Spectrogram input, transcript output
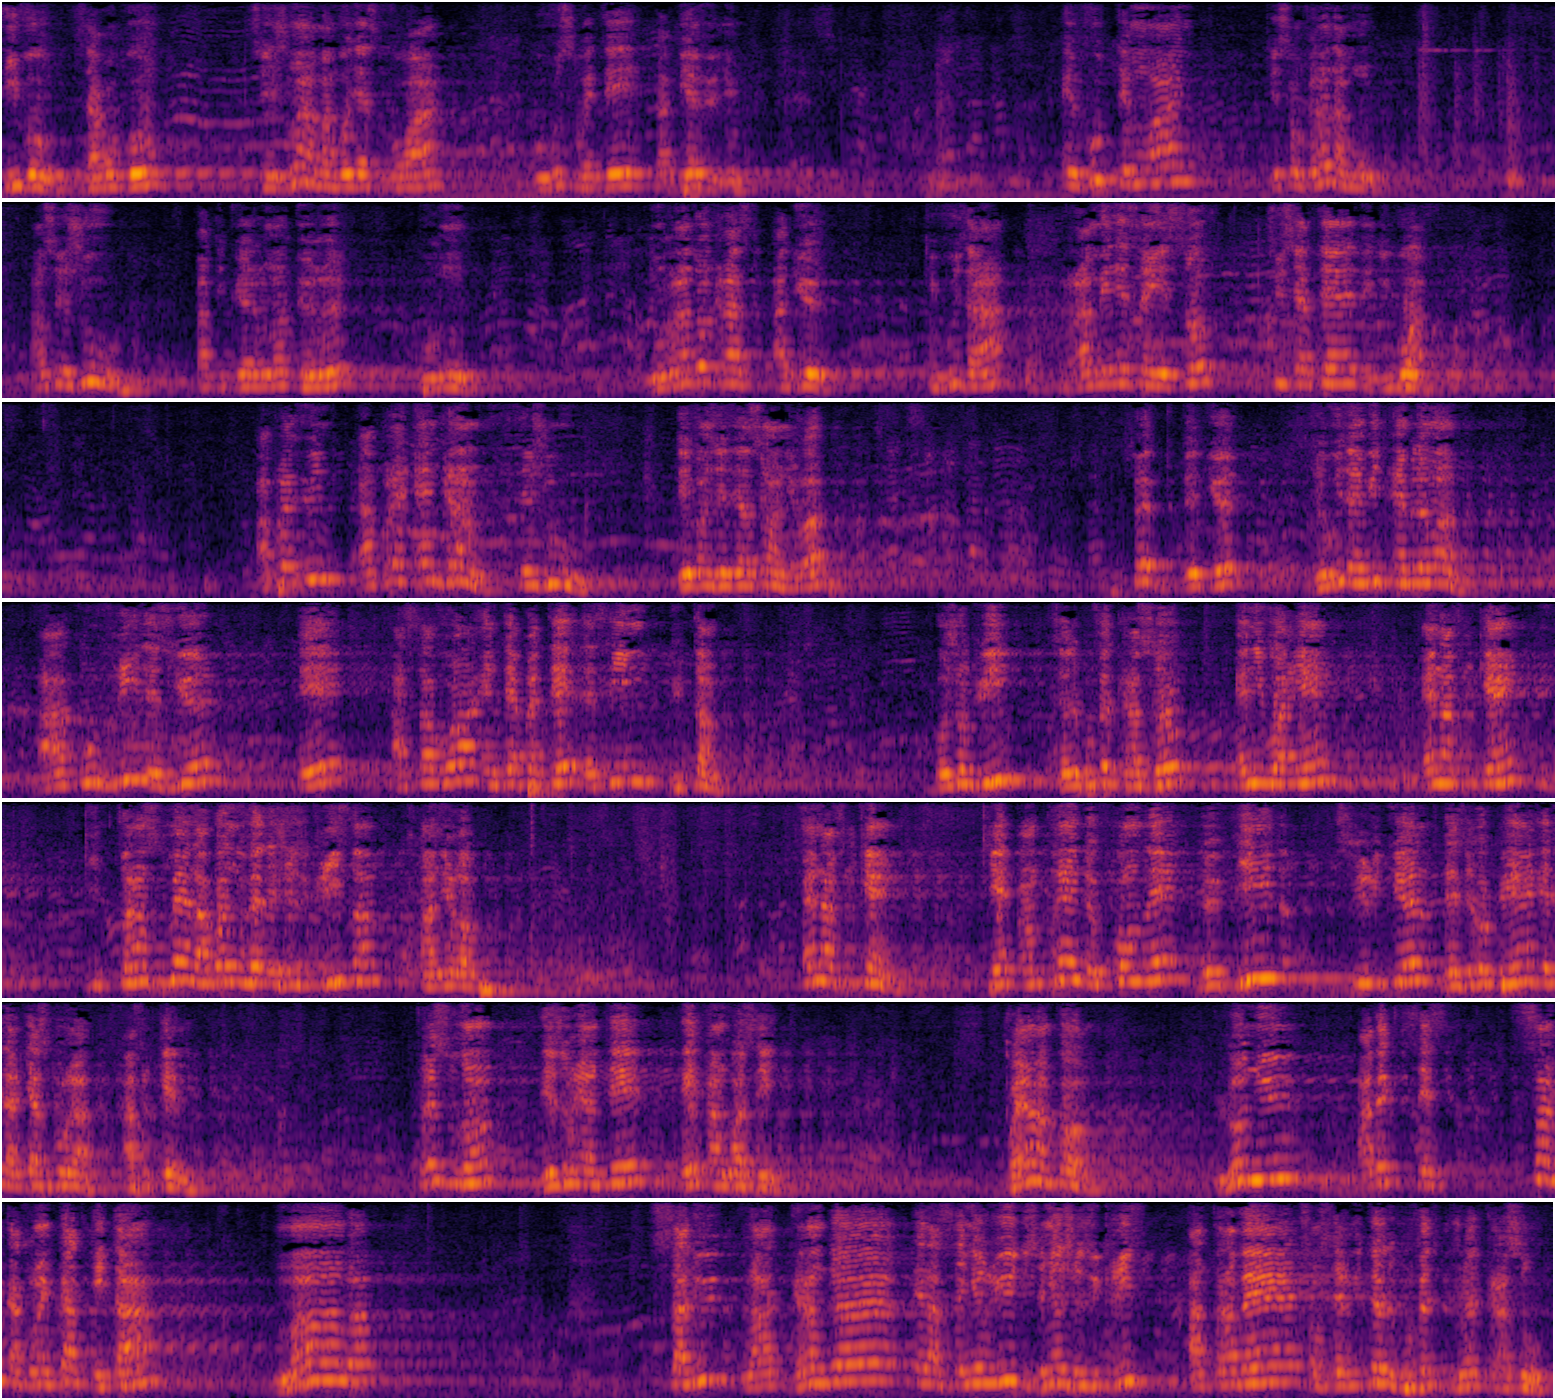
Divo, Zaroko, se joint à ma modeste voix pour vous souhaiter la bienvenue. Et vous témoigne de son grand amour. En ce jour particulièrement heureux pour nous, nous rendons grâce à Dieu qui vous a ramené sain et sauf sur cette terre de Guibois. Après un grand séjour d'évangélisation en Europe, peuple de Dieu, je vous invite humblement à ouvrir les yeux et à savoir interpréter les signes du temps. Aujourd'hui, c'est le prophète Grasso, un Ivoirien, un Africain, qui transmet la bonne nouvelle de Jésus-Christ en Europe. Un Africain qui est en train de combler le vide spirituel des Européens et de la diaspora africaine. Très souvent désorientés et angoissés. Voyons encore, l'ONU, avec ses 184 États membres, salue la grandeur et la seigneurie du Seigneur Jésus-Christ à travers son serviteur, le prophète Joël Crasso,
